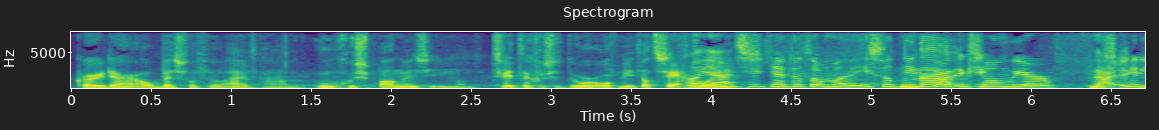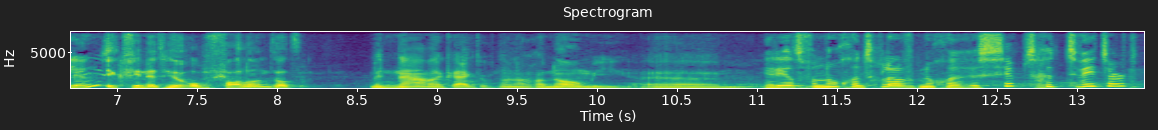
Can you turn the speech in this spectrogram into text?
kan je daar al best wel veel uithalen. Hoe gespannen is iemand? Twitteren ze door of niet? Dat zegt Oh wel ja, iets. zit jij dat allemaal, is dat niet Nou, per ik- persoon weer Nou, verschillend? ik, ik vind het heel opvallend dat met name, kijk toch naar een Ranomi. ehm, Ja, die had vanochtend geloof ik nog een recept getwitterd,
